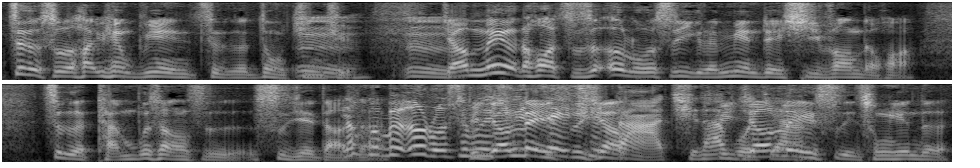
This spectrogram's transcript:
这个时候他愿不愿意这个动进去？嗯，假如没有的话，只是俄罗斯一个人面对西方的话，这个谈不上是世界大战。那会不会俄罗斯会再去打其他？比较类似重新的。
